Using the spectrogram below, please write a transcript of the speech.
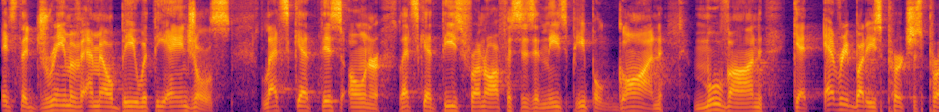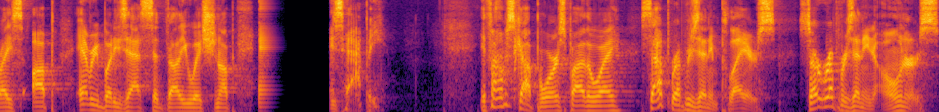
It's the dream of MLB with the Angels. Let's get this owner, let's get these front offices and these people gone. Move on, get everybody's purchase price up, everybody's asset valuation up, and he's happy. If I'm Scott Boras, by the way, stop representing players. Start representing owners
